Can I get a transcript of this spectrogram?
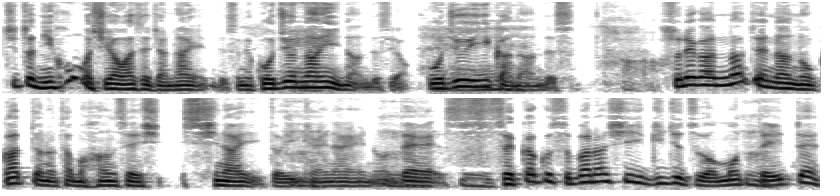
実は日本も幸せじゃないんですね。50何位なんですよ。50位以下なんです。それがなぜなのかっていうのは多分反省ししないといけないので、うん、せっかく素晴らしい技術を持っていて、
